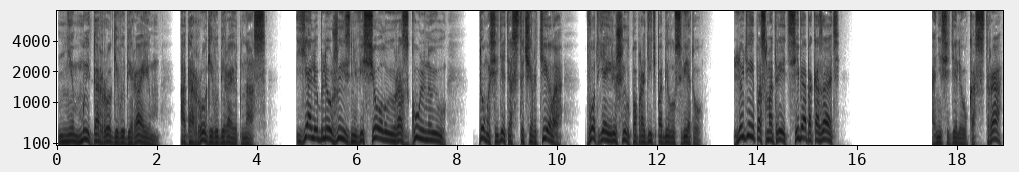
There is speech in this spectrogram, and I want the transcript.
«Не мы дороги выбираем, а дороги выбирают нас. Я люблю жизнь веселую, разгульную. Дома сидеть осточертело. Вот я и решил побродить по белу свету. Людей посмотреть, себя показать». Они сидели у костра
